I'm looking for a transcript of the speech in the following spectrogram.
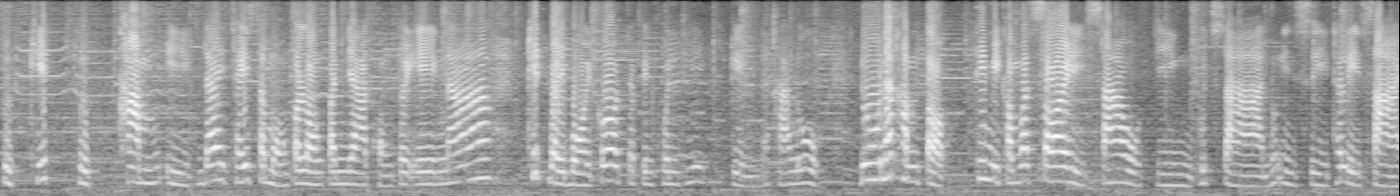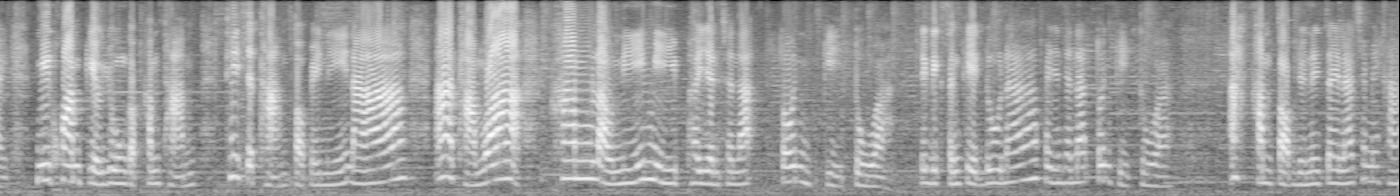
ฝึกคิดฝึกคำอีกได้ใช้สมองประลองปัญญาของตัวเองนะ คิดบ่อยๆ ก็จะเป็นคนที่เก่งนะคะลูก ดูนะคำตอบที่มีคำว่าสร้อยเศร้าจริง พุทรานุอินทรีทะเลทราย มีความเกี่ยวโยงกับคำถามที่จะถามต่อไปนี้นะอ่าถามว่าคำเหล่านี้มีพยัญชนะต้นกี่ตัว เด็กๆสังเกตดูนะ พยัญชนะต้นกี่ตัวอะคำตอบอยู่ในใจแล้วใช่ไหมคะ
